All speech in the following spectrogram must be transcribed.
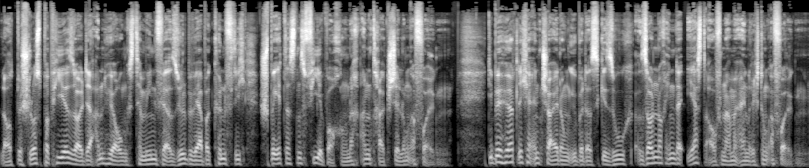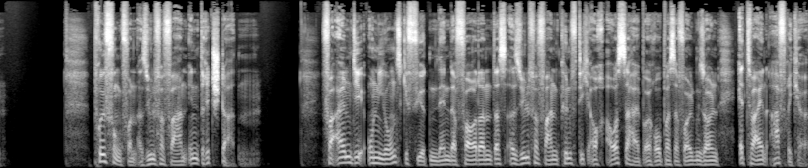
Laut Beschlusspapier soll der Anhörungstermin für Asylbewerber künftig spätestens vier Wochen nach Antragstellung erfolgen. Die behördliche Entscheidung über das Gesuch soll noch in der Erstaufnahmeeinrichtung erfolgen. Prüfung von Asylverfahren in Drittstaaten. Vor allem die unionsgeführten Länder fordern, dass Asylverfahren künftig auch außerhalb Europas erfolgen sollen, etwa in Afrika.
